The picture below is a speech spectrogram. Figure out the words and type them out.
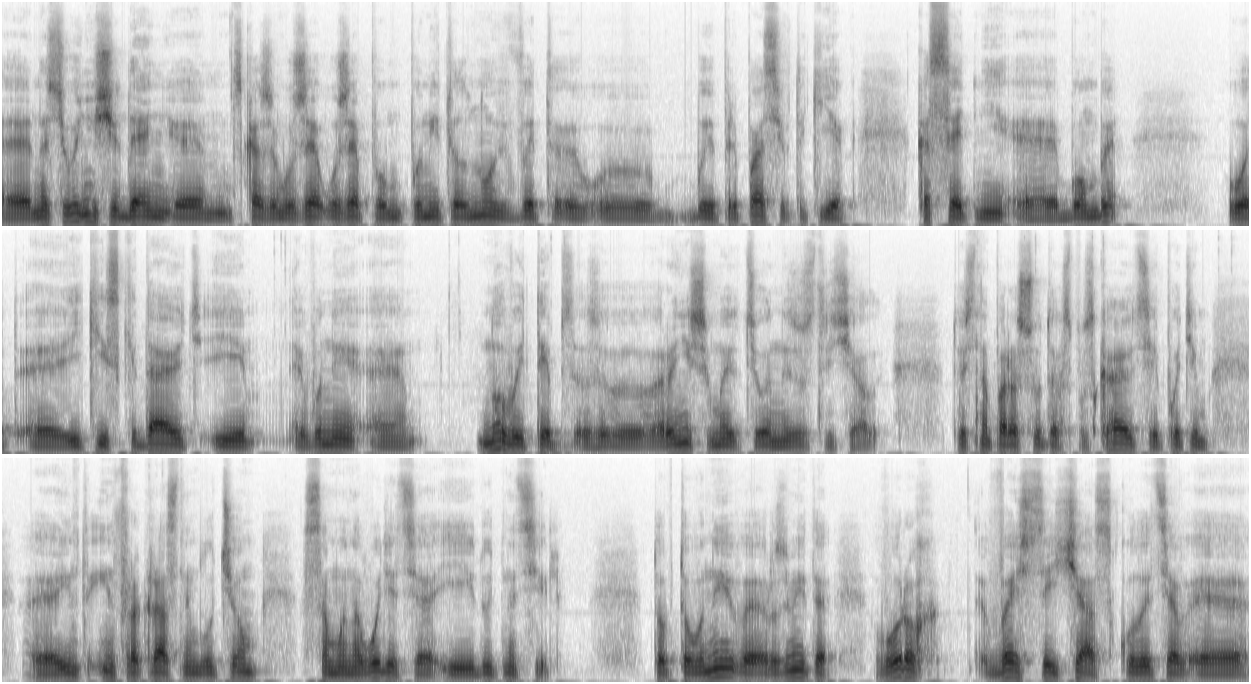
Е, На сьогоднішній день, е, скажімо, вже, вже помітили новий вид е, боєприпасів, такі як касетні е, бомби, от, е, які скидають, і вони е, новий тип. Раніше ми цього не зустрічали. Тобто на парашутах спускаються і потім інфракрасним лучом самонаводяться і йдуть на ціль. Тобто вони, ви розумієте, ворог весь цей час, коли ця е,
